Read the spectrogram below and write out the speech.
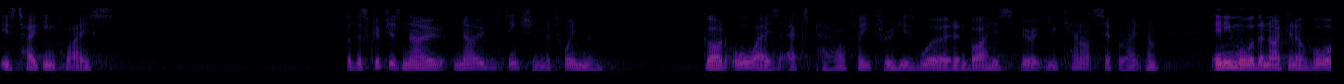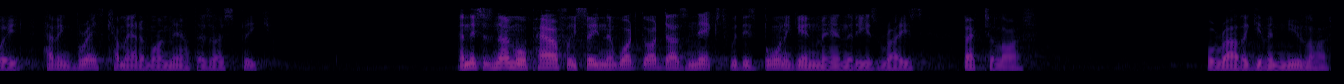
is taking place. But the scriptures know no distinction between them. God always acts powerfully through His Word and by His Spirit. You cannot separate them any more than I can avoid having breath come out of my mouth as I speak. And this is no more powerfully seen than what God does next with this born again man that He has raised back to life, or rather given new life.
